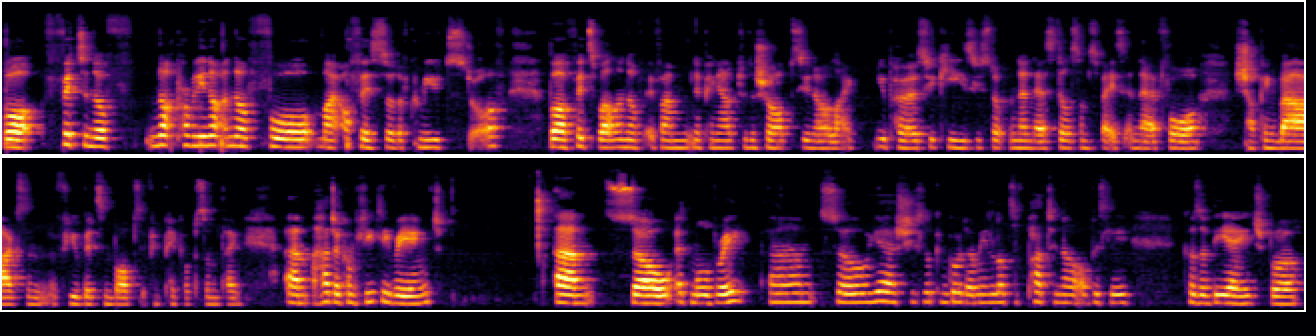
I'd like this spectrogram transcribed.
But fits enough not probably not enough for my office sort of commute stuff, but fits well enough if I'm nipping out to the shops, you know, like your purse, your keys, your stuff, and then there's still some space in there for shopping bags and a few bits and bobs if you pick up something. Um, I had her completely re-inked, um, so at Mulberry. Um, so yeah, she's looking good. I mean, lots of patina obviously because of the age, but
